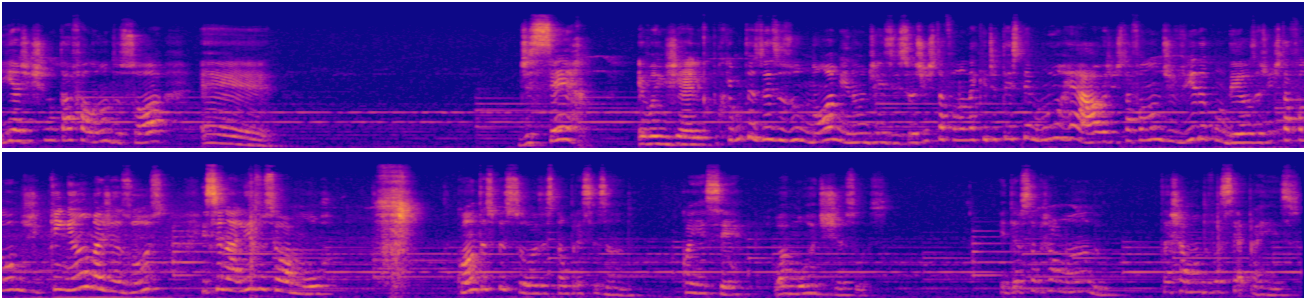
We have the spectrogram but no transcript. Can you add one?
E a gente não está falando só é, de ser evangélico, porque muitas vezes o nome não diz isso. A gente está falando aqui de testemunho real, a gente está falando de vida com Deus, a gente está falando de quem ama Jesus e sinaliza o seu amor. Quantas pessoas estão precisando conhecer o amor de Jesus? E Deus está chamando, está chamando você para isso.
